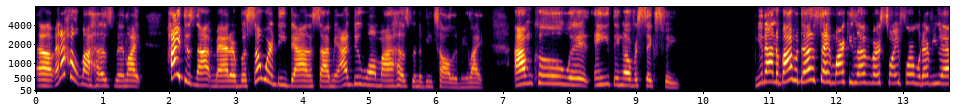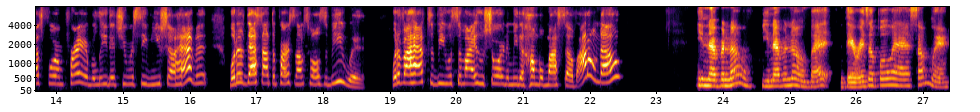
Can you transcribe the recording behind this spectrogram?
um, and I hope my husband, like, height does not matter, but somewhere deep down inside me, I do want my husband to be taller than me. Like, I'm cool with anything over six feet. You know, and the Bible does say, Mark 11, verse 24, whatever you ask for in prayer, believe that you receive, you shall have it. What if that's not the person I'm supposed to be with? What if I have to be with somebody who's shorter than me to humble myself? I don't know. You never know. You never know, but there is a Boaz somewhere.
